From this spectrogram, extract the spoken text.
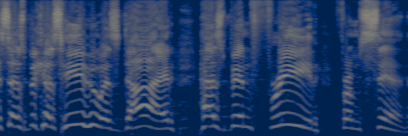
It says, Because he who has died has been freed from sin.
